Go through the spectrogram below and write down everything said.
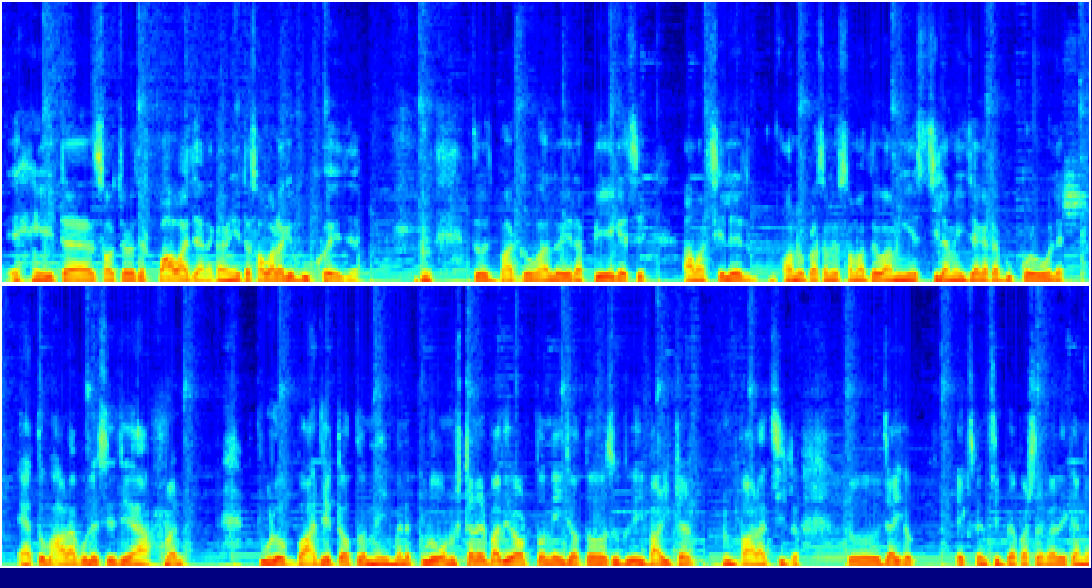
এটা সচরাচর পাওয়া যায় না, কারণ এটা সবার আগে বুক হয়ে যায়। তো ভাগ্য ভালো, এরা পেয়ে গেছে। আমার ছেলের অন্নপ্রাশনের সময়তেও আমি এসছিলাম এই জায়গাটা বুক করব বলে। এত ভাড়া বলেছে যে আমার পুরো বাজেট অত নেই মানে পুরো অনুষ্ঠানের বাজেট অর্থ নেই যত শুধু এই বাড়িটার ভাড়া ছিল। তো যাই হোক এক্সপেন্সিভ ব্যাপার স্যাপার এখানে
